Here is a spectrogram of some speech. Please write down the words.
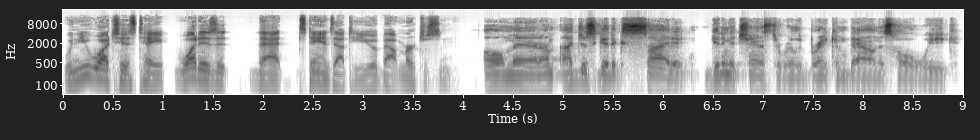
When you watch his tape, what is it that stands out to you about Murchison? Oh man, I'm, I just get excited getting a chance to really break him down this whole week.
